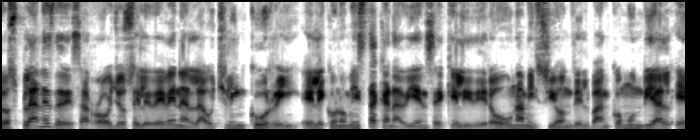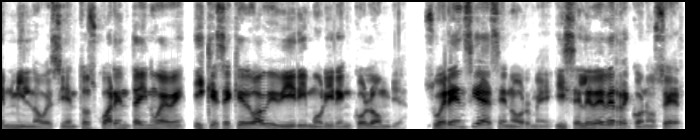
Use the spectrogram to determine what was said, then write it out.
Los planes de desarrollo se le deben a Lauchlin Curry, el economista canadiense que lideró una misión del Banco Mundial en 1949 y que se quedó a vivir y morir en Colombia. Su herencia es enorme y se le debe reconocer,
